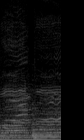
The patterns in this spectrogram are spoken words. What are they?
Christ,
